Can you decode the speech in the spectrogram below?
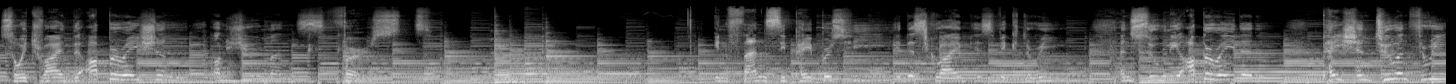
So he tried the operation on humans first. In fancy papers he described his victory And soon he operated patient two and three.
